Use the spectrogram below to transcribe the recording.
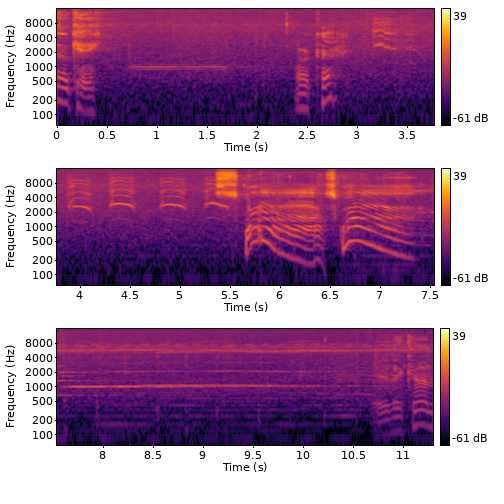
Okay. Okay. Squaw! Squaw! Here they come.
